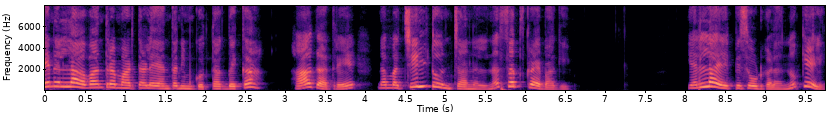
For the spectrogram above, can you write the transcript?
ಏನೆಲ್ಲ ಅವಾಂತರ ಮಾಡ್ತಾಳೆ ಅಂತ ನಿಮ್ಗೆ ಗೊತ್ತಾಗ್ಬೇಕಾ? ಹಾಗಾದರೆ ನಮ್ಮ ಚಿಲ್ಟೂನ್ ಚಾನೆಲ್ನ ಸಬ್ಸ್ಕ್ರೈಬ್ ಆಗಿ. ಎಲ್ಲ ಎಪಿಸೋಡ್ಗಳನ್ನು ಕೇಳಿ.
